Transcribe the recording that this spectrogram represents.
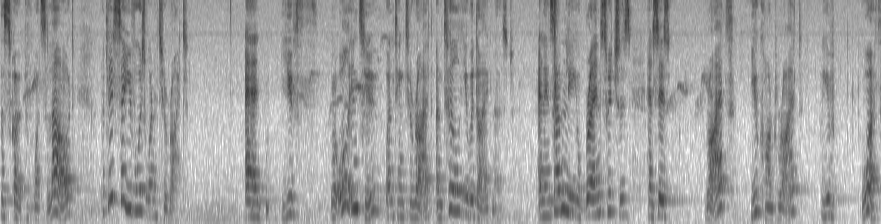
the scope of what's allowed. But let's say you've always wanted to write and you've were all into wanting to write until you were diagnosed. And then suddenly your brain switches and says, write, you can't write. You've, what?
